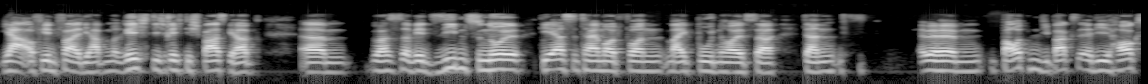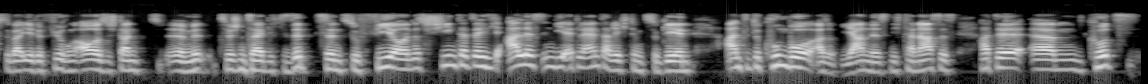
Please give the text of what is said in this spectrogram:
Ja, auf jeden Fall. Die haben richtig, richtig Spaß gehabt. Ähm, du hast es erwähnt, 7 zu 0, die erste Timeout von Mike Budenholzer. Dann ähm, bauten die, Bucks, äh, die Hawks sogar ihre Führung aus. Es stand äh, mit, zwischenzeitlich 17 zu 4 und es schien tatsächlich alles in die Atlanta-Richtung zu gehen. Antetokounmpo, also Janis, nicht Thanasis, hatte ähm, kurz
